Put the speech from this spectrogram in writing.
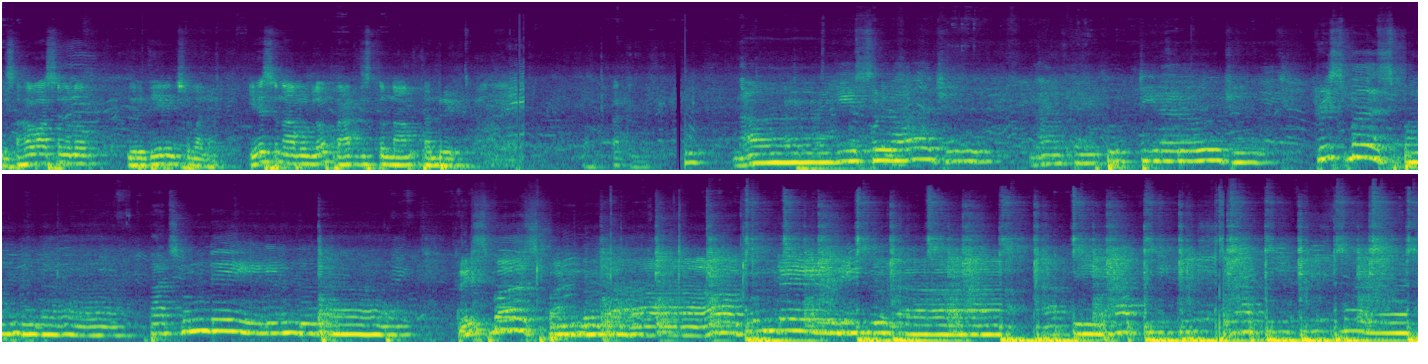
ఈ సహవాసమును మీరు దీవించమని యేసునామంలో ప్రార్థిస్తున్నాం తండ్రి. నా యేసురాజు నాకై పుట్టిన రోజు క్రిస్మస్ పండుగ పాచుండే నిండుగా క్రిస్మస్ పండుగ గుండె నిండుగా హ్యాపీ హ్యాపీ హ్యాపీ క్రిస్మస్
